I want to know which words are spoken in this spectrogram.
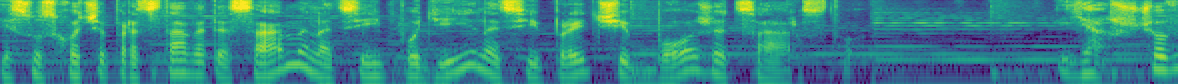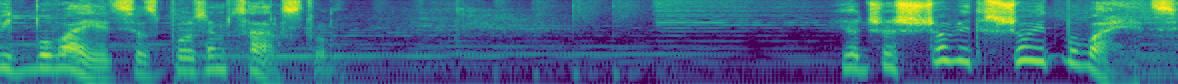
Ісус хоче представити саме на цій події, на цій притчі Боже царство. Я, що відбувається з Божим царством? І отже, що, від, що відбувається?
